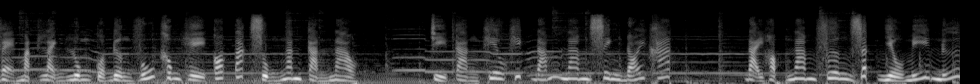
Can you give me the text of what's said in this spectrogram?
Vẻ mặt lạnh lùng của đường vũ không hề có tác dụng ngăn cản nào. Chỉ càng khiêu khích đám nam sinh đói khát. Đại học nam phương rất nhiều mỹ nữ.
